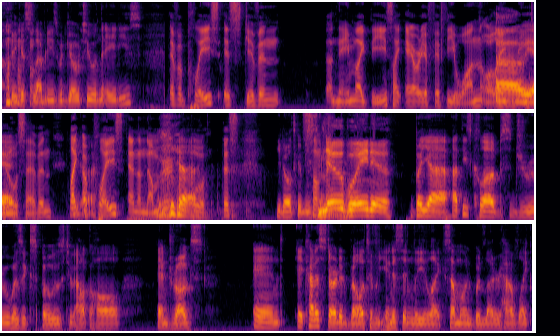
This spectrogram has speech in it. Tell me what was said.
biggest celebrities would go to in the 80s. If a place is given a name like these, like Area 51 or like Oh, Room yeah. 207, like Yeah. a place and a number, Yeah. oh, this You know, it's going to be Something- No bueno. But yeah, at these clubs, Drew was exposed to alcohol and drugs. And it kind of started relatively innocently, like someone would let her have like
